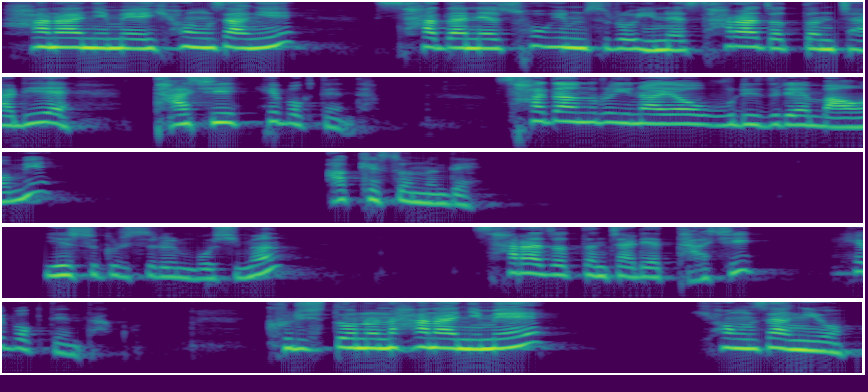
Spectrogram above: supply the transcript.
하나님의 형상이 사단의 속임수로 인해 사라졌던 자리에 다시 회복된다. 사단으로 인하여 우리들의 마음이 악했었는데 예수 그리스도를 모시면 사라졌던 자리에 다시 회복된다고. 그리스도는 하나님의 형상이요.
